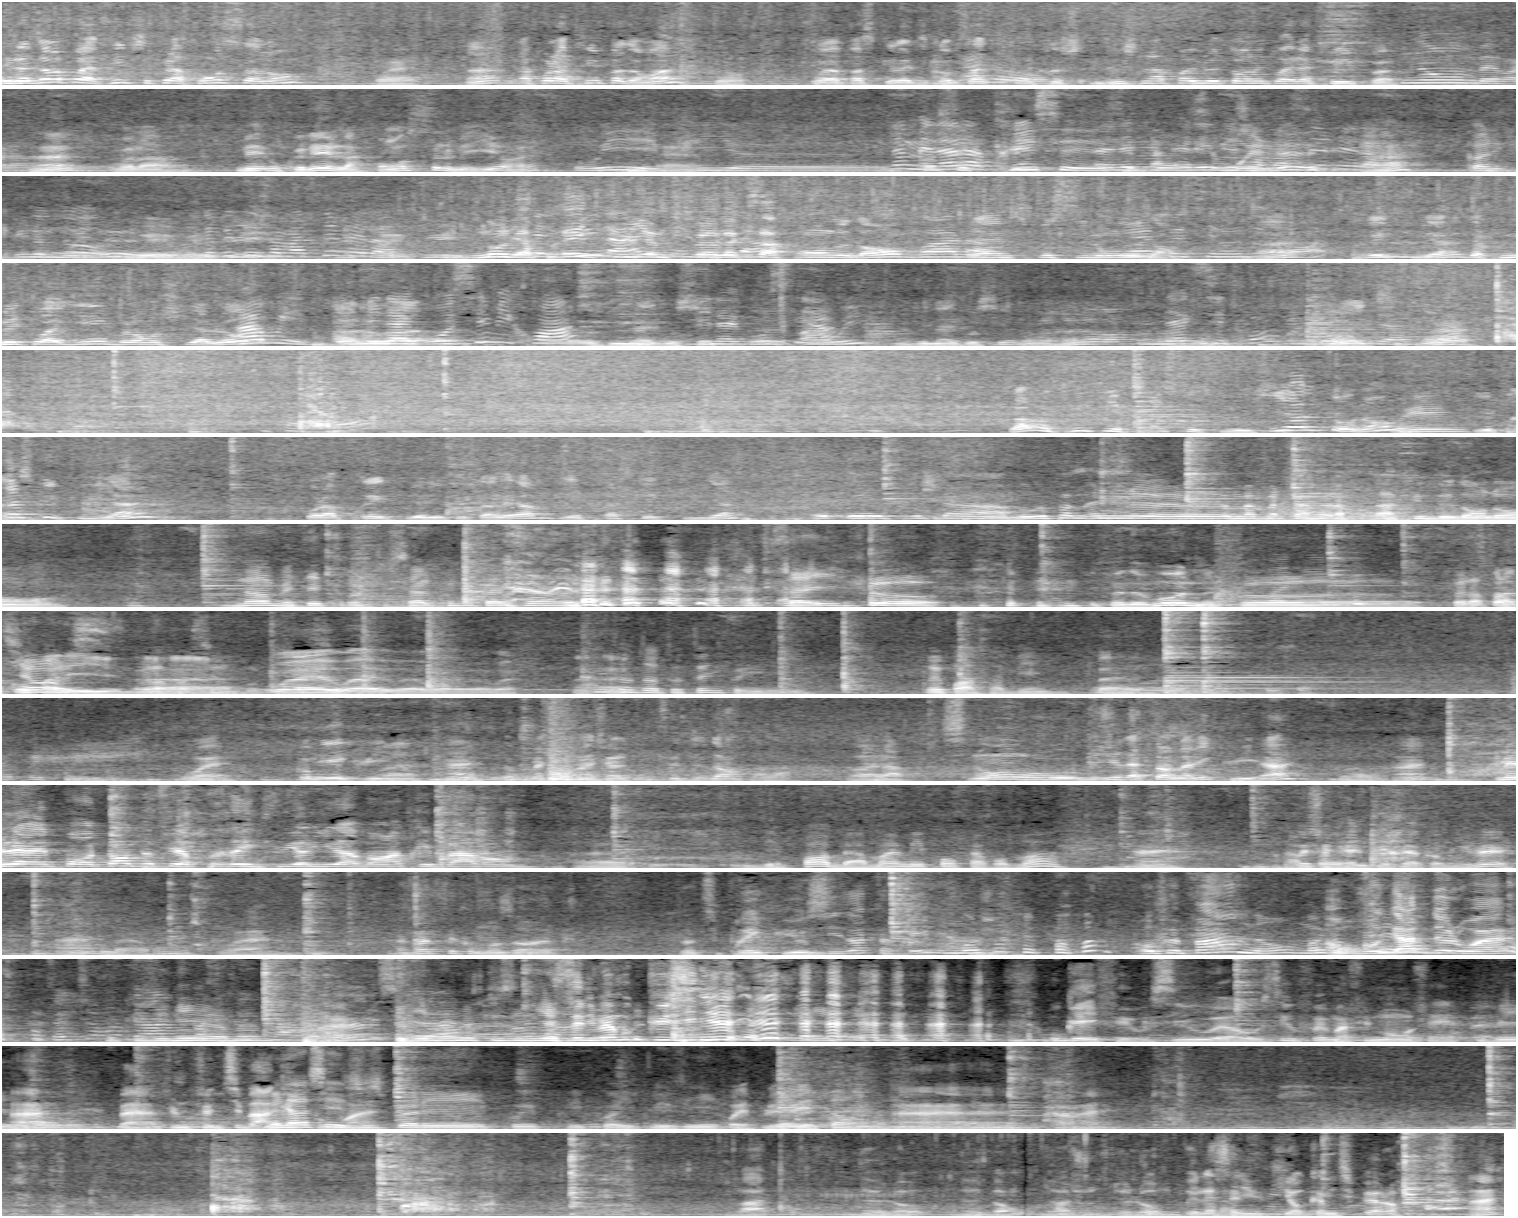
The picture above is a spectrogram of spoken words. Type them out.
Et là-dedans, pour la tripe, c'est fait la France, ça, non Ouais. Hein La pas la tripe, pardon, hein Non. Ouais, parce qu'elle a dit comme ça Alors. que je, que je n'ai pas eu le temps de nettoyer la tripe. Non, ben voilà. Hein Voilà. Mais vous connaissez, la France, c'est le meilleur, hein Oui, et puis euh, Non, mais là, la tripe, c'est bon, c'est moelleux. macérée, là. Hein Quand elle cuit, le Toto, moelleux. Oui, Vous oui. avez déjà macéré, là Non, il y a pré-cuit cuit, un petit peu avec cuit, safran dedans Voilà. et un petit peu cilon Il y a un dedans. peu cilon dedans, Hein hein. Pré-cuit, hein Donc nettoyer, blanchi à l'eau. Ah oui, et Alors, vinaigre euh, aussi, micro, hein euh, Vinaigre aussi. Vinaigre aussi, Ah hein. oui Ah, Vinaigre aussi, alors. Vinaigre citron. Vinaigre, citron. Là, le truc, il est presque cuit aussi, hein, toi, non Oui. Il est presque cuit, hein Pour la pré-cuit, tout à l'heure, il est presque cuit, hein Et, et Christian, vous voulez pas mettre, euh, mettre la, la, la tripe dedans dans... Non, mais t'es trop tout sale pour ne pas ça. ça, il faut, Il faut de monde il faut, euh, faut la patience. compagnie. faut la Euh, patience. Ouais, ouais, ouais, ouais, ouais, ouais. Tout dans tout temps, il faut il prépare ça bien. Ouais, comme il est cuit. Hein Donc maintenant, on gèle tout de suite dedans. Voilà. voilà. Sinon, on est obligé d'attendre à les cuire. Hein Hein Mais l'important de faire pré-cuire l'île avant, la triple avant. Euh, il dépend, ben moi, il faut faire comment? Hein Après, chacun peut faire comme il veut. Hein Ben ouais. Ouais. Ah, Ça, tu fais comment ça Toi, tu pré-cuis aussi, ça, Moi, je fais pas. On fait pas? Non, moi, je On fais regarde de loin. Le cuisinier, là même. Hein? C'est lui-même le cuisinier. C'est lui-même le cuisinier. Ou gars, il fait aussi, ou euh, aussi, vous faites ma fille manger. Oui, Hein? oui. Ben, fais une petite Mais baguette là, pour c'est juste pour aller, pour, aller plus vite. Pour aller plus vite. le ah ouais. De l'eau dedans, on rajoute de l'eau. Et là, ça lui cuit encore un petit peu alors. Hein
